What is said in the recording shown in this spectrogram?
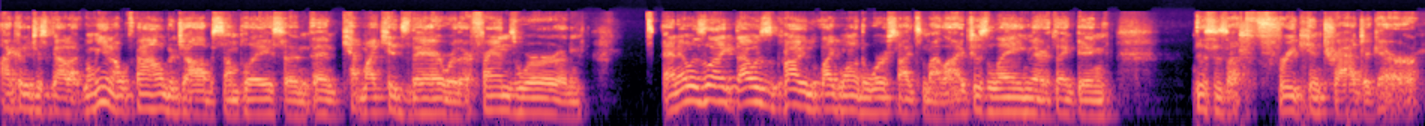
I could have just got a you know found a job someplace and and kept my kids there where their friends were. And and it was like that was probably like one of the worst nights of my life just laying there thinking this is a freaking tragic error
